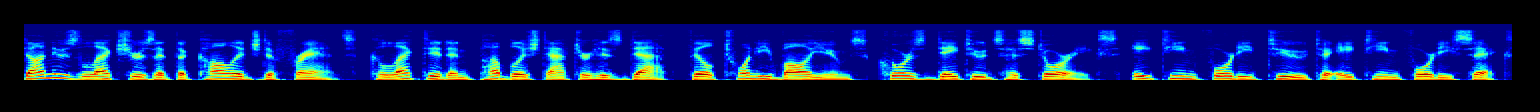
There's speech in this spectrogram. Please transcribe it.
Daunou's lectures at the Collège de France, collected and published after his death, fill 20 volumes Cours d'études historiques, 1842–1846.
